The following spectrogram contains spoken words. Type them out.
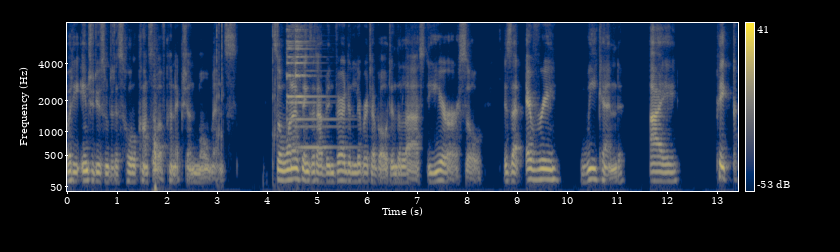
but he introduced him to this whole concept of connection moments. So, one of the things that I've been very deliberate about in the last year or so is that every weekend I pick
